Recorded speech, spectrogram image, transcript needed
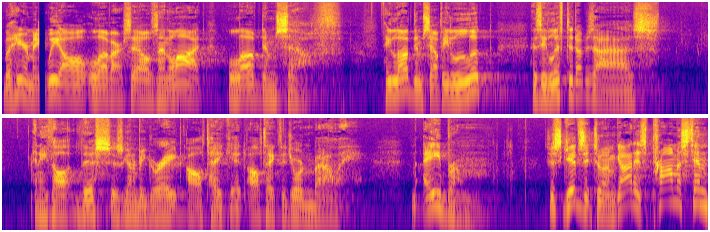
But hear me, we all love ourselves, and Lot loved himself. He loved himself. He looked as he lifted up his eyes, and he thought, This is going to be great. I'll take it. I'll take the Jordan Valley. And Abram, just gives it to him. God has promised him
